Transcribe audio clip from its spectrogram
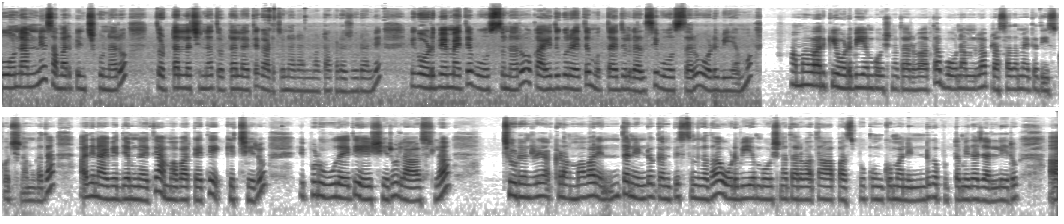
బోనంని సమర్పించుకున్నారు. తొట్టల్లో చిన్న తొట్టల్లో అయితే కడుతున్నారు అనమాట అక్కడ చూడండి. ఇక ఒడిబియ్యం అయితే పోస్తున్నారు. ఒక ఐదుగురు అయితే ముత్తైదులు కలిసి పోస్తారు ఒడిబియ్యము అమ్మవారికి ఒడిబియ్యం పోసిన తర్వాత బోనంలో ప్రసాదం అయితే తీసుకొచ్చినాం కదా అది నైవేద్యంగా అయితే అమ్మవారికి అయితే ఎక్కిచ్చారు. ఇప్పుడు ఊదైతే వేసారు లాస్ట్లో. చూడండి అక్కడ అమ్మవారు ఎంత నిండుగా కనిపిస్తుంది కదా! బియ్యం పోసిన తర్వాత ఆ పసుపు కుంకుమ నిండుగా పుట్ట మీద జల్లేరు. ఆ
